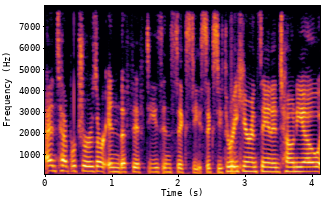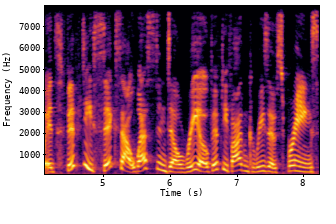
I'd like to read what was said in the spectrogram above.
and temperatures are in the 50s and 60s. 63 here in San Antonio. It's 56 out west in Del Rio, 55 in Carrizo Springs,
